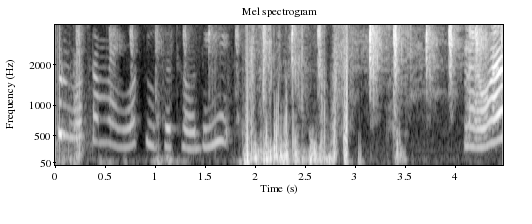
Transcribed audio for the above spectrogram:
ขึ้นรถทำไมรถอยู่แถวๆนี้ไหนวะ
